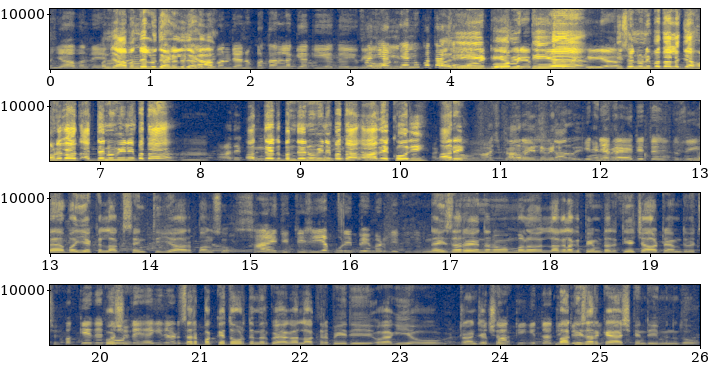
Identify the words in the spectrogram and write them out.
50 ਬੰਦੇ 50 ਬੰਦੇ ਲੁਧਿਆਣੇ ਲੁਧਿਆਣੇ ਪੰਜਾਹ ਦੇ ਬੰਦਿਆਂ ਨੂੰ ਪਤਾ ਨਹੀਂ ਲੱਗਿਆ ਕਿ ਇਹਦੇ ਹੀ ਅਜੇ ਅੱਧੇ ਨੂੰ ਪਤਾ ਭਾਜੀ ਚੱਲਿਆ। ਬਹੁਤ ਮਿੱਟੀ ਹੈ। ਕਿਸੇ ਨੂੰ ਨਹੀਂ ਪਤਾ ਲੱਗਿਆ। ਹੁਣੇ ਤਾਂ ਅੱਧੇ ਨੂੰ ਵੀ ਨਹੀਂ ਪਤਾ। ਅੱਧੇ ਤਾਂ ਬੰਦੇ ਨੂੰ ਵੀ ਨਹੀਂ ਪਤਾ। ਆ ਦੇਖੋ ਜੀ ਆ ਰੇ ਕਿੰਨੇ ਪੈਸੇ ਦਿੱਤੇ ਸੀ ਤੁਸੀਂ? ਮੈਂ ਭਾਈ 137500 ਸਾਈਨ ਦਿੱਤੀ ਸੀ ਜਾਂ ਪੂਰੀ ਪੇਮੈਂਟ ਦਿੱਤੀ ਸੀ? ਨਹੀਂ ਸਰ ਇਹਨਾਂ ਨੂੰ ਮਤਲਬ ਅਲੱਗ-ਅਲੱਗ ਪੇਮੈਂਟਾਂ ਦਿੱਤੀਆਂ ਚਾਰ ਟਾਈਮ ਦੇ ਵਿੱਚ। ਪੱਕੇ ਦੇ ਤੌਰ ਤੇ ਹੈਗੀ ਤੁਹਾਡੇ ਸਰ ਪੱਕੇ ਤੌਰ ਤੇ ਮੇਰੇ ਕੋਲ ਹੈਗਾ ਲੱਖ ਰੁਪਏ ਦੀ ਉਹ ਹੈਗੀ ਆ ਉਹ ਟ੍ਰਾਂਜੈਕਸ਼ਨ ਬਾਕੀ ਕਿੱਦਾਂ ਦਿੱਤੇ ਬਾਕੀ ਸਰ ਕੈਸ਼ ਕਹਿੰਦੀ ਸੀ ਮੈਨੂੰ ਦਿਓ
